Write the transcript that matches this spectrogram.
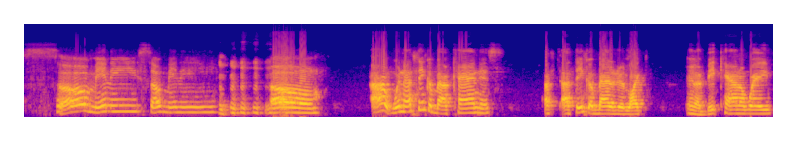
So many, so many. Um, I when I think about kindness, I, I think about it like in a big kind of way,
